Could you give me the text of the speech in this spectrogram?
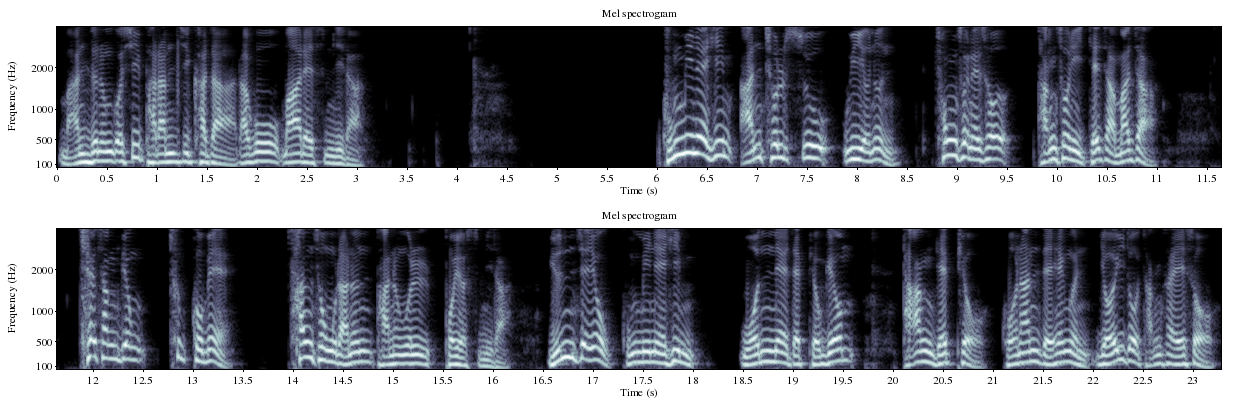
만드는 것이 바람직하다라고 말했습니다. 국민의힘 안철수 위원은 총선에서 당선이 되자마자 최상병 특검에 찬성을 하는 반응을 보였습니다. 윤재옥 국민의힘 원내대표 겸 당대표 권한대행은 여의도 당사에서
